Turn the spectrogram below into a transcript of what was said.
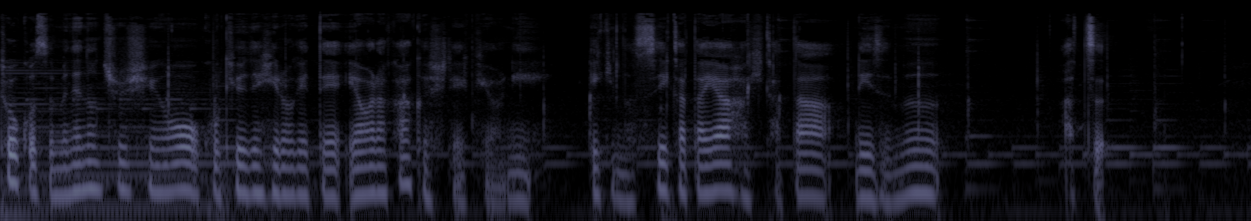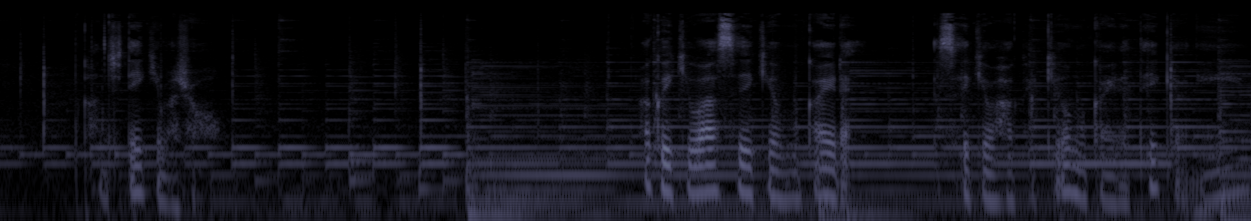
腸骨胸の中心を呼吸で広げて柔らかくしていくように息の吸い方や吐き方リズム圧。感じていきましょう吐く息は吸う息を迎え入れ吸う息を吐く息を迎え入れていくように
